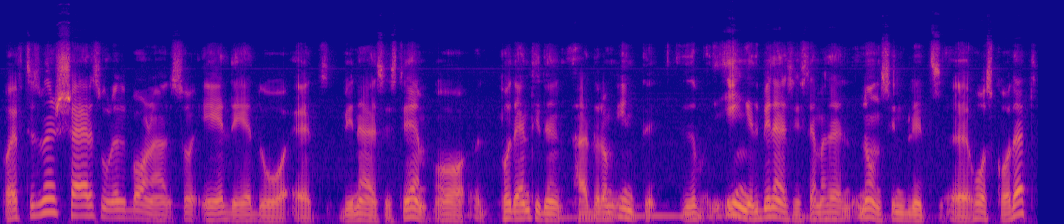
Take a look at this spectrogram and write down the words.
Och eftersom den skär solens bana så är det då ett binärsystem. Och på den tiden hade de inte... Inget binärsystem hade någonsin blivit eh, åskådat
